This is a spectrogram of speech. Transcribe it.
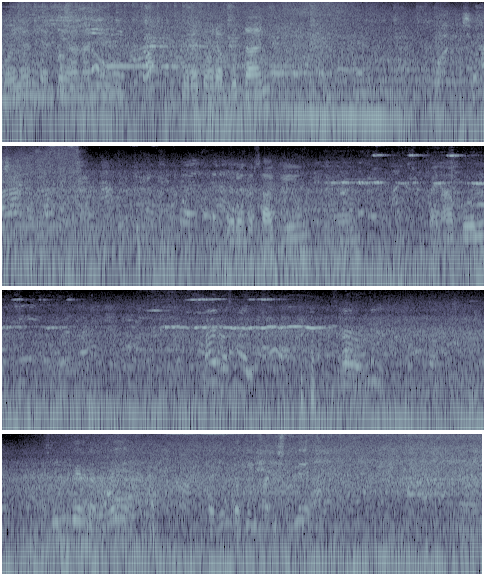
Mo yan. Yan pangalan niya. Pero itong rambutan. Meron ito saging. Pineapple. Ayan.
